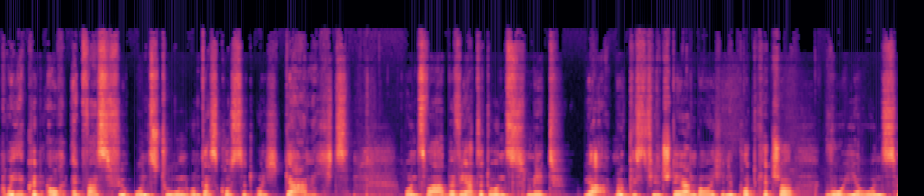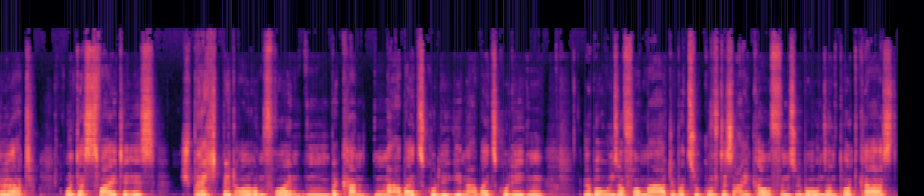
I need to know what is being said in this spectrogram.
Aber ihr könnt auch etwas für uns tun und das kostet euch gar nichts. Und zwar bewertet uns mit ja, möglichst viel Stern bei euch in dem Podcatcher, wo ihr uns hört. Und das zweite ist, sprecht mit euren Freunden, Bekannten, Arbeitskolleginnen, Arbeitskollegen über unser Format, über Zukunft des Einkaufens, über unseren Podcast.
